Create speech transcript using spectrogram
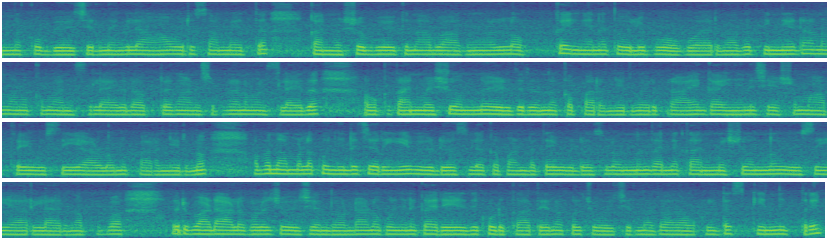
എന്നൊക്കെ ഉപയോഗിച്ചിരുന്നെങ്കിൽ ആ ഒരു സമയത്ത് കൺമഷി ഉപയോഗിക്കുന്ന ആ ഭാഗങ്ങളിലൊക്കെ ഇങ്ങനെ തൊലി പോകുമായിരുന്നു. അത് പിന്നീടാണ് നമുക്ക് മനസ്സിലായത്. ഡോക്ടറെ കാണിച്ചപ്പോഴാണ് മനസ്സിലായത്. നമുക്ക് കൺമഷി ഒന്നും എഴുതരുതെന്നൊക്കെ പറഞ്ഞിരുന്നു. ഒരു പ്രായം കഴിഞ്ഞതിന് ശേഷം മാത്രമേ യൂസ് ചെയ്യാവുള്ളൂ എന്ന് പറഞ്ഞിരുന്നു. അപ്പോൾ നമ്മളെ കുഞ്ഞിന്റെ ചെറിയ വീഡിയോസിലൊക്കെ പണ്ടത്തെ വീഡിയോസിലൊന്നും തന്നെ കൺമിഷി ഒന്നും യൂസ് ചെയ്യാറില്ലായിരുന്നു. അപ്പോൾ ഒരുപാട് ആളുകൾ ചോദിച്ചു എന്തുകൊണ്ടാണ് കുഞ്ഞിന് കരയെഴുതി കൊടുക്കാത്തതെന്നൊക്കെ ചോദിച്ചിരുന്നത് അത് അവളുടെ സ്കിൻ ഇത്രയും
